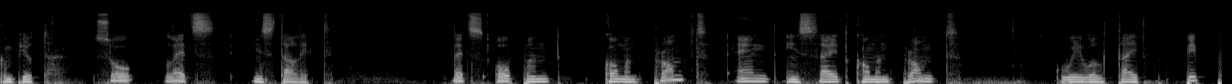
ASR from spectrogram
computer. So let's install it. Let's open command prompt and inside command prompt we will type pip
